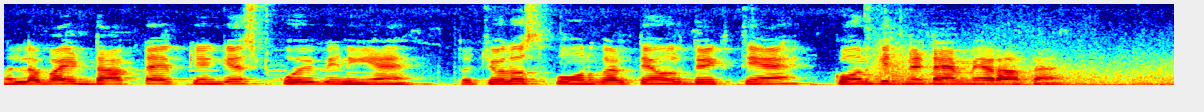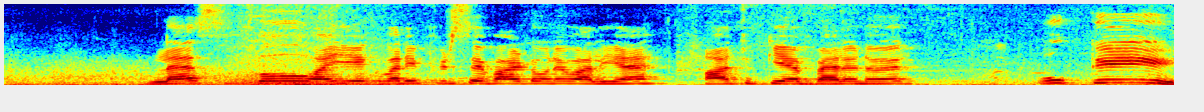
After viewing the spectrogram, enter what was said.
मतलब भाई डार्क टाइप के गेस्ट कोई भी नहीं है। तो चलो स्पोन करते हैं और देखते हैं कौन कितने टाइम में हराता है। लेस गो भाई, एक बार फिर से फाइट होने वाली है। आ चुकी है बेलेनोर ओके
